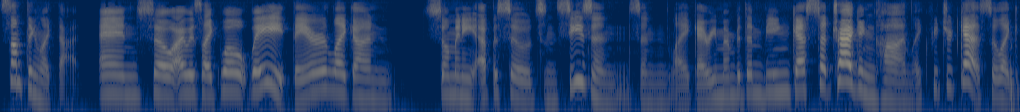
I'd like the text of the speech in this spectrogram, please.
something like that. And so I was like, well, wait, they're like on so many episodes and seasons and like I remember them being guests at Dragon Con, like featured guests. So like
